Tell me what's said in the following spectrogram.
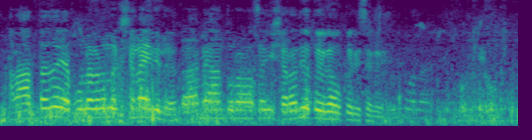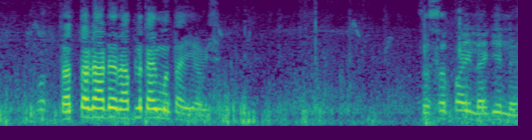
आणि आता जर या पुलाकडे लक्ष नाही दिलं तर आम्ही आंदोलनाचा इशारा देतोय गावकरी सगळे. ओके ओके. दत्ता डाडर आपलं काय मत आहे याविषयी? तसं पाहिलं गेलं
